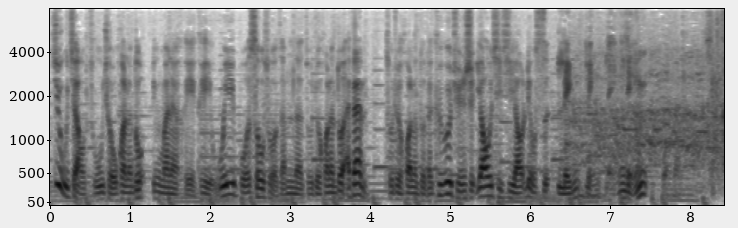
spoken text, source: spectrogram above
就叫足球欢乐多。另外呢，也可以微博搜索咱们的足球欢乐多 FM，足球欢乐多的 QQ 群是幺七七幺六四零零零零。我们下期。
